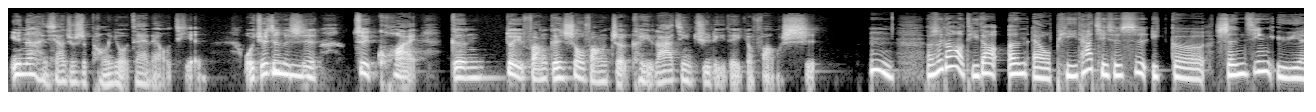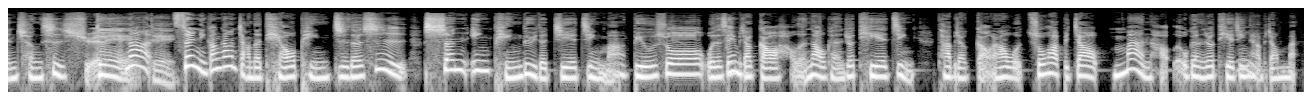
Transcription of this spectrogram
因为那很像就是朋友在聊天。我觉得这个是最快跟对方跟受访者可以拉近距离的一个方式。嗯，老师刚好提到 NLP，它其实是一个神经语言程式学。对，那对所以你刚刚讲的调频指的是声音频率的接近吗？比如说我的声音比较高，好了，嗯、那我可能就贴近它比较高；然后我说话比较慢，好了，我可能就贴近它比较慢。嗯、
